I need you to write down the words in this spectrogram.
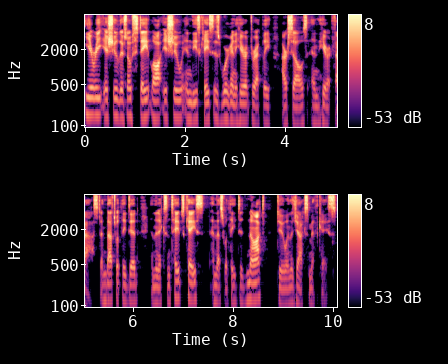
Erie issue, there's no state law issue in these cases. We're going to hear it directly ourselves and hear it fast. And that's what they did in the Nixon tapes case. And that's what they did not do in the Jack Smith case.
